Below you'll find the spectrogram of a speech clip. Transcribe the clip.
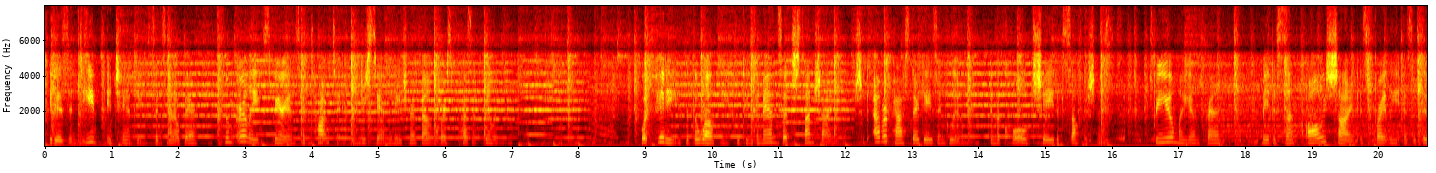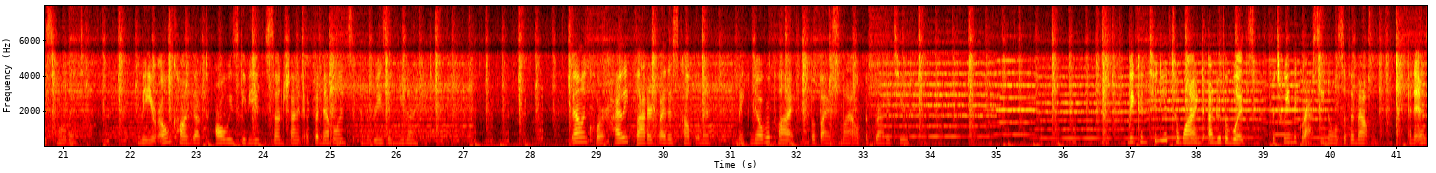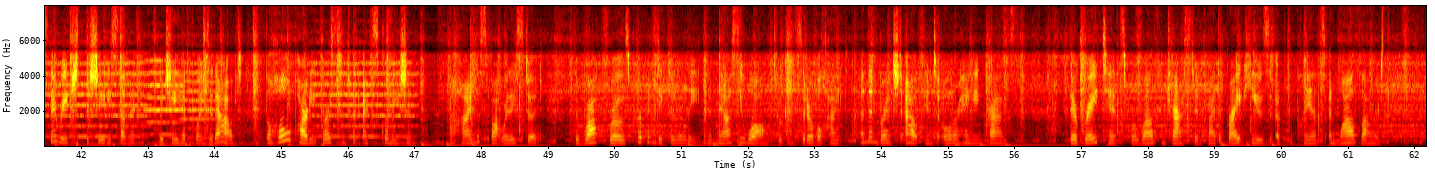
"It is indeed enchanting," said St. Aubert, whom early experience had taught to understand the nature of Valancourt's present feelings. "What pity that the wealthy, who can command such sunshine, should ever pass their days in gloom, in the cold shade of selfishness! For you, my young friend, may the sun always shine as brightly as at this moment. May your own conduct always give you the sunshine of benevolence and reason united." Valancourt, highly flattered by this compliment, make no reply but by a smile of gratitude. They continued to wind under the woods, between the grassy knolls of the mountain, and as they reached the shady summit, which he had pointed out, the whole party burst into an exclamation. Behind the spot where they stood, the rock rose perpendicularly in a massy wall to a considerable height, and then branched out into overhanging crags. Their gray tints were well contrasted by the bright hues of the plants and wild flowers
